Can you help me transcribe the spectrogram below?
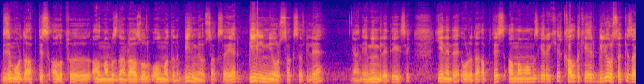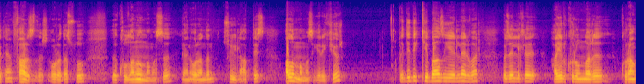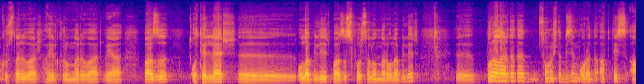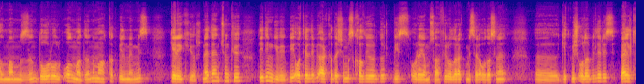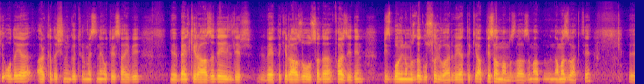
bizim orada abdest alıp e, almamızdan razı olup olmadığını bilmiyorsaksa eğer, bilmiyorsaksa bile yani emin bile değilsek yine de orada abdest almamamız gerekir. Kaldı ki eğer biliyorsak ki zaten farzdır. Orada su e, kullanılmaması yani oranın suyla abdest alınmaması gerekiyor. Ve dedik ki bazı yerler var. Özellikle hayır kurumları, Kur'an kursları var, hayır kurumları var veya bazı oteller e, olabilir, bazı spor salonları olabilir. E, buralarda da sonuçta bizim orada abdest almamızın doğru olup olmadığını muhakkak bilmemiz gerekiyor. Neden? Çünkü dediğim gibi bir otelde bir arkadaşımız kalıyordur. Biz oraya misafir olarak mesela odasına e, gitmiş olabiliriz. Belki odaya arkadaşının götürmesine otel sahibi e, belki razı değildir. Veyahut ki razı olsa da farz edin biz boynumuzda gusül var veyahut ki abdest almamız lazım namaz vakti. E,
